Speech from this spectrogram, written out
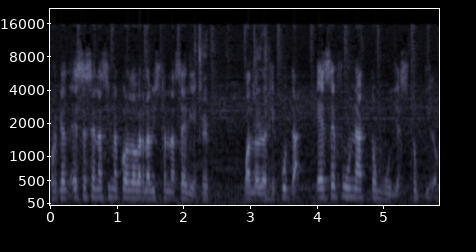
Porque esa escena sí me acuerdo haberla visto en la serie. Cuando lo ejecuta. Ese fue un acto muy estúpido.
